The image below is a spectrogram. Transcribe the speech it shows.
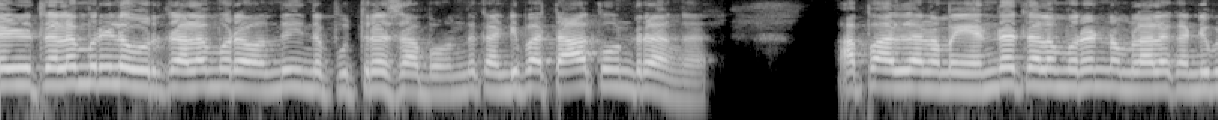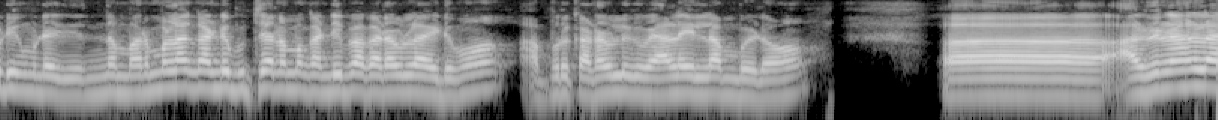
ஏழு தலைமுறையில் ஒரு தலைமுறை வந்து இந்த புத்திர சாபம் வந்து கண்டிப்பாக தாக்குன்றாங்க அப்போ அதில் நம்ம எந்த தலைமுறைன்னு நம்மளால் கண்டுபிடிக்க முடியாது. இந்த மர்மெல்லாம் கண்டுபிடிச்சா நம்ம கண்டிப்பாக கடவுள் ஆகிடுவோம் அப்புறம் கடவுளுக்கு வேலை இல்லாமல் போயிடும். அதனால்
